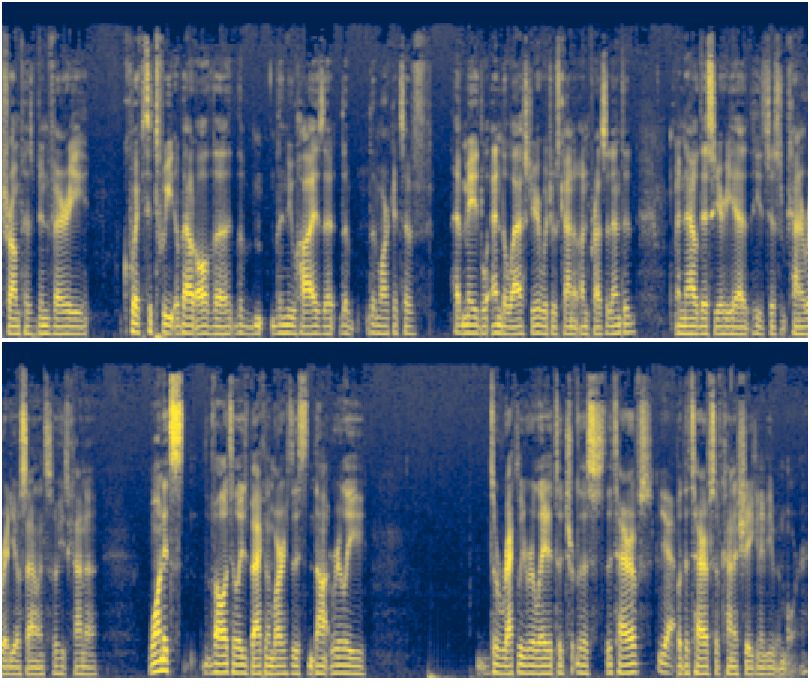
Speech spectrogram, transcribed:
Trump has been very quick to tweet about all the the, the new highs that the the markets have have made end of last year, which was kind of unprecedented, and now this year he has he's just kind of radio silent. So he's kind of one, it's volatility is back in the markets. It's not really directly related to tr- this the tariffs, Yeah. but the tariffs have kind of shaken it even more.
